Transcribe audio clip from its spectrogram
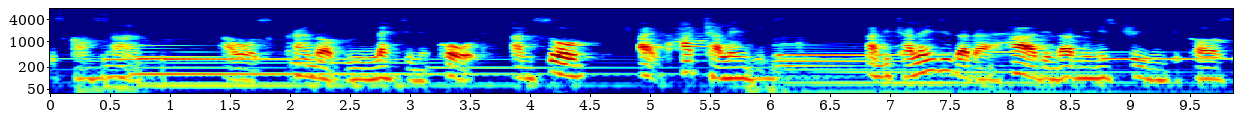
is concerned, I was kind of left in a cold. And so I had challenges. And the challenges that I had in that ministry is because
